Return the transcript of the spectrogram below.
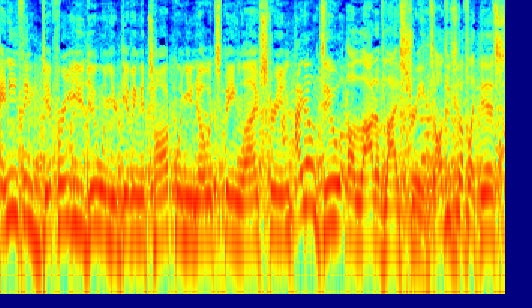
anything different you do when you're giving a talk when you know it's being live streamed? I don't do a lot of live streams. I'll do stuff like this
